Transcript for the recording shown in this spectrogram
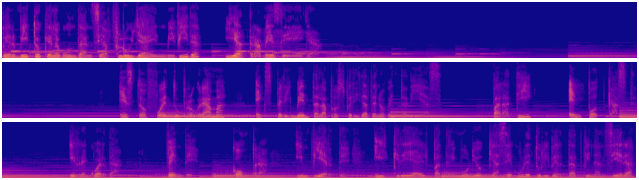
Permito que la abundancia fluya en mi vida y a través de ella. Esto fue tu programa Experimenta la Prosperidad de 90 días. Para ti, en podcast. Y recuerda, vende, compra, invierte y crea el patrimonio que asegure tu libertad financiera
